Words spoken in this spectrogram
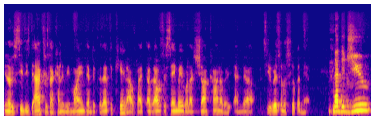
you know, you see these actors, I kind of remind them because as a kid, I was like, I was the same way with like Sean Connery and uh, the original Superman. Now, did you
